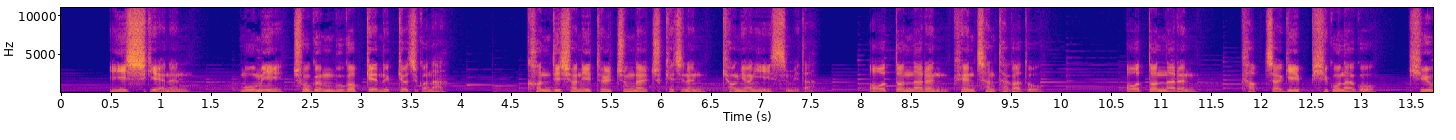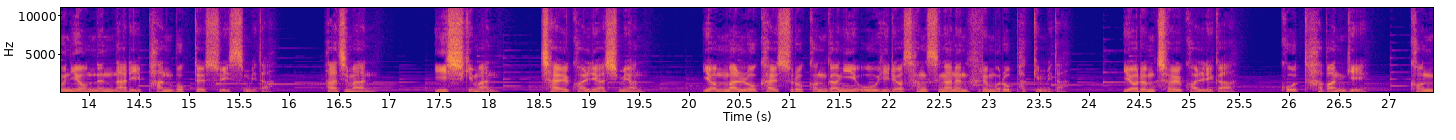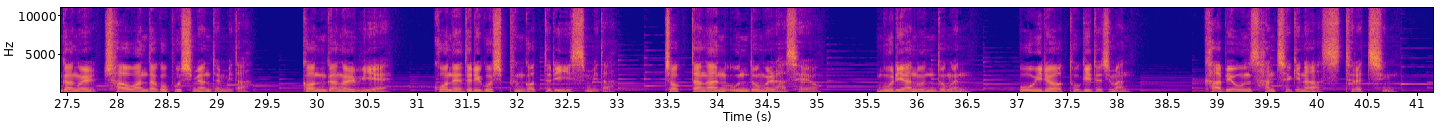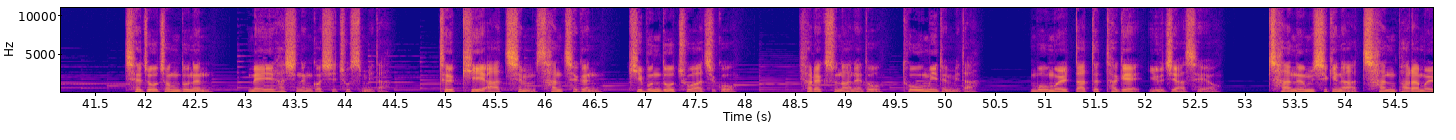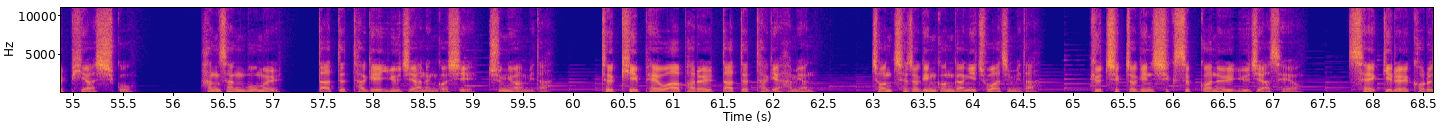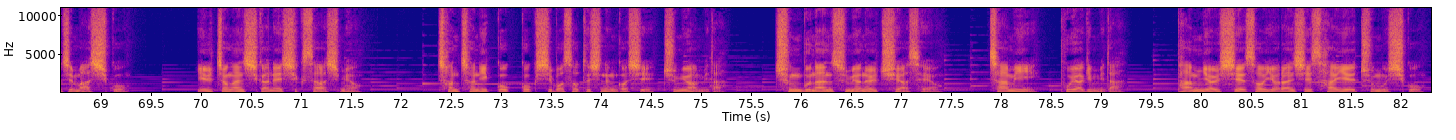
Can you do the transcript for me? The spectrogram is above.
이 시기에는 몸이 조금 무겁게 느껴지거나 컨디션이 들쭉날쭉해지는 경향이 있습니다. 어떤 날은 괜찮다가도 어떤 날은 갑자기 피곤하고 기운이 없는 날이 반복될 수 있습니다. 하지만 이 시기만 잘 관리하시면 연말로 갈수록 건강이 오히려 상승하는 흐름으로 바뀝니다. 여름철 관리가 곧 하반기 건강을 좌우한다고 보시면 됩니다. 건강을 위해 권해드리고 싶은 것들이 있습니다. 적당한 운동을 하세요. 무리한 운동은 오히려 독이 되지만 가벼운 산책이나 스트레칭, 체조 정도는 매일 하시는 것이 좋습니다. 특히 아침 산책은 기분도 좋아지고 혈액순환에도 도움이 됩니다. 몸을 따뜻하게 유지하세요. 찬 음식이나 찬 바람을 피하시고 항상 몸을 따뜻하게 유지하는 것이 중요합니다. 특히 배와 발을 따뜻하게 하면 전체적인 건강이 좋아집니다. 규칙적인 식습관을 유지하세요. 새 끼를 거르지 마시고 일정한 시간에 식사하시며 천천히 꼭꼭 씹어서 드시는 것이 중요합니다. 충분한 수면을 취하세요. 잠이 보약입니다. 밤 10시에서 11시 사이에 주무시고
